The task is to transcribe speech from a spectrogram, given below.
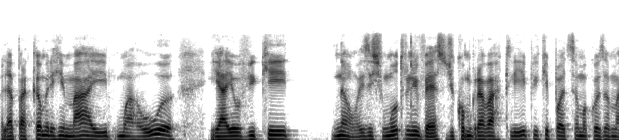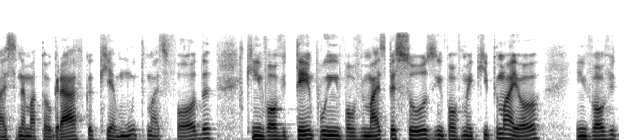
olhar pra câmera e rimar e ir pra uma rua. E aí eu vi que não, existe um outro universo de como gravar clipe que pode ser uma coisa mais cinematográfica, que é muito mais foda, que envolve tempo, envolve mais pessoas, envolve uma equipe maior, envolve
